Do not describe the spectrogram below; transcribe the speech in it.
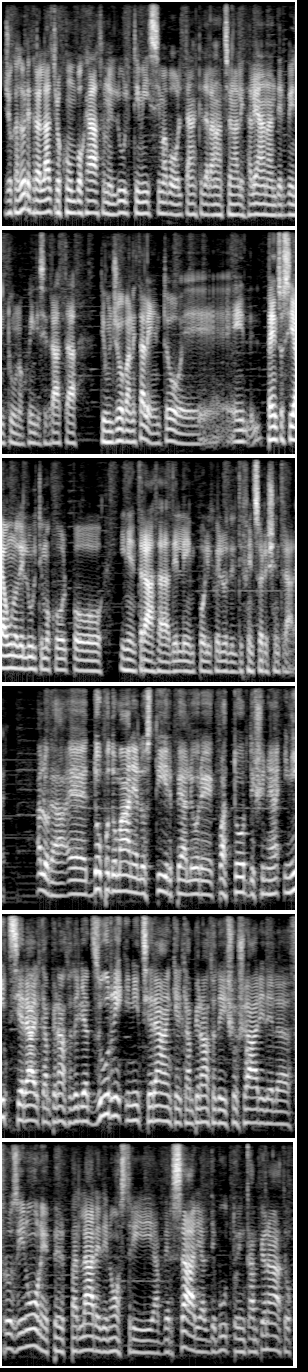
Giocatore tra l'altro convocato nell'ultimissima volta anche dalla nazionale italiana Under 21, quindi si tratta di un giovane talento e, e penso sia uno dell'ultimo colpo in entrata dell'Empoli, quello del difensore centrale. Allora, eh, dopodomani allo Stirpe alle ore 14 ne- inizierà il campionato degli Azzurri, inizierà anche il campionato dei Ciociari del Frosinone per parlare dei nostri avversari al debutto in campionato.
